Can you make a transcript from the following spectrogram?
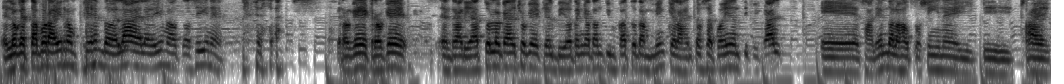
es lo que está por ahí rompiendo, ¿verdad? Le dime, autocine. creo que, creo que en realidad esto es lo que ha hecho que, que el video tenga tanto impacto también, que la gente se puede identificar eh, saliendo a los autocines y, y ¿sabes?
